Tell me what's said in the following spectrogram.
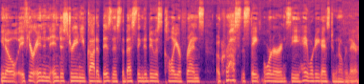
you know, if you're in an industry and you've got a business, the best thing to do is call your friends across the state border and see, hey, what are you guys doing over there?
